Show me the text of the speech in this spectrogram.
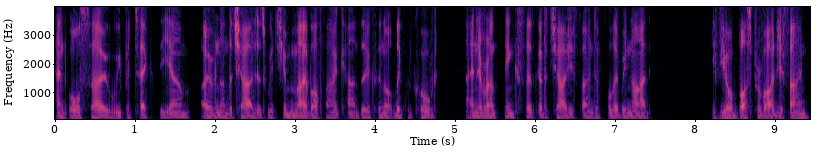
and also we protect the um, over and under charges, which your mobile phone can't do because they're not liquid cooled. And everyone thinks that you've got to charge your phone to full every night if your boss provides your phone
